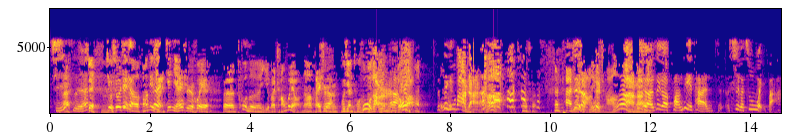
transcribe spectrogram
急死人。对，就说这个房地产今年是会呃兔子尾巴长不了呢，还是不见兔子？兔子耳朵啊，这个大展 啊，越长越长啊。这个这个房地产是个猪尾巴。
